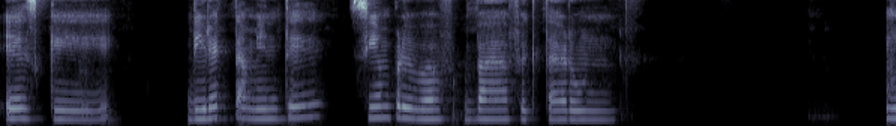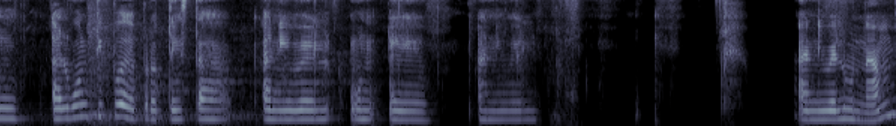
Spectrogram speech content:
es que directamente siempre va, va a afectar un, un, algún tipo de protesta a nivel un, eh, a nivel a nivel UNAM,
